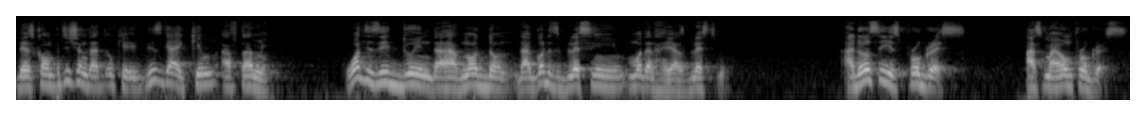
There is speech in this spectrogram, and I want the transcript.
There's competition that, okay, this guy came after me. What is he doing that I have not done that God is blessing him more than he has blessed me? I don't see his progress as my own progress.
